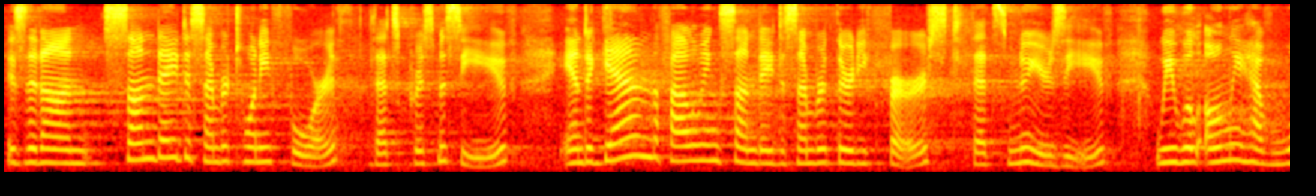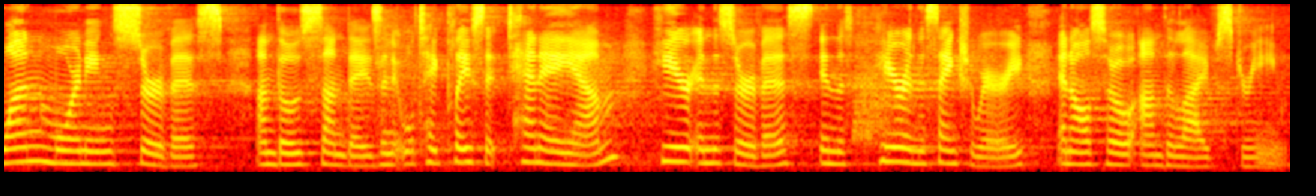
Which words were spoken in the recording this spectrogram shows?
is that on Sunday, December 24th, that's Christmas Eve, and again the following Sunday, December 31st, that's New Year's Eve, we will only have one morning service on those Sundays, and it will take place at 10 a.m. here in the service, in the, here in the sanctuary, and also on the live stream.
